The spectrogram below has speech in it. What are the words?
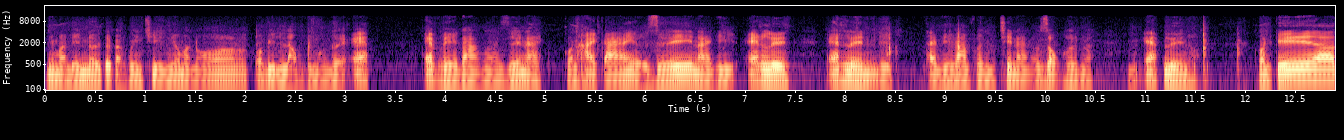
Nhưng mà đến nơi tất cả quý anh chị nếu mà nó có bị lỏng thì mọi người ép ép về đằng à, dưới này. Còn hai cái ở dưới này thì ép lên ép lên để thay vì làm phần trên này nó rộng hơn mà. Mình ép lên thôi. Còn cái à,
